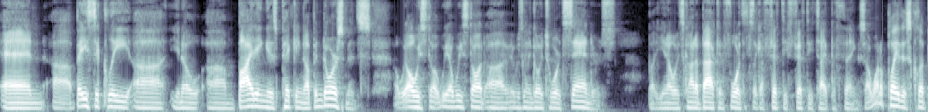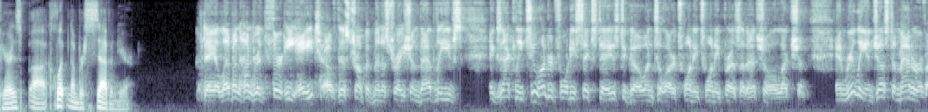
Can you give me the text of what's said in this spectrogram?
And uh, basically, uh, you know, um, Biden is picking up endorsements. We always thought we always thought uh, it was going to go towards Sanders, but you know, it's kind of back and forth. It's like a 50-50 type of thing. So I want to play this clip here. This uh, clip number seven here. Day 1138 of this Trump administration. That leaves exactly 246 days to go until our 2020 presidential election. And really, in just a matter of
